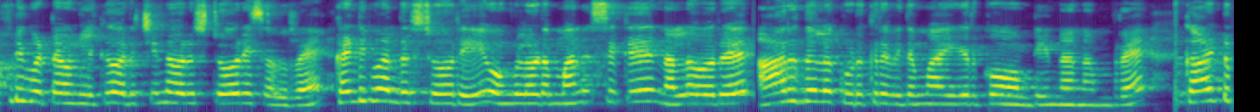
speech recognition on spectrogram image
அப்படிப்பட்டவங்களுக்கு ஒரு சின்ன ஒரு ஸ்டோரி சொல்றேன். கண்டிப்பா அந்த ஸ்டோரி உங்களோட மனசுக்கு நல்ல ஒரு ஆறுதலை கொடுக்கிற விதமா இருக்கும் அப்படின்னு நான் நம்புறேன். காட்டு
